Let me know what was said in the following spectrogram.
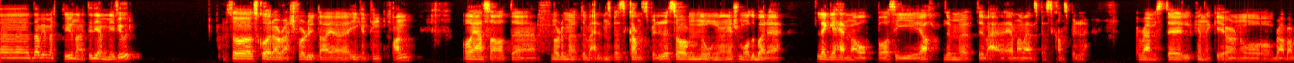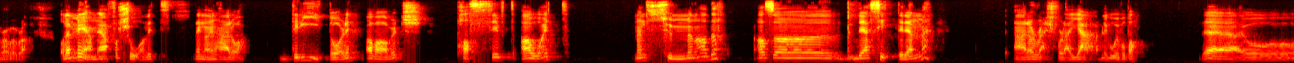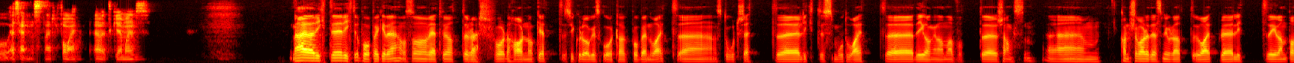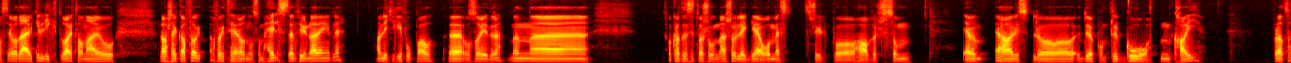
da vi møtte United hjemme i fjor, så skåra Rashford ut av ingenting. Pang. Og jeg sa at når du møter verdens beste kantspillere, så noen ganger så må du bare legge hendene opp og si ja, du møter en av verdens beste kantspillere. Ramsdale kunne ikke gjøre noe bla, bla, bla. bla. Og det mener jeg for så vidt den gangen her òg. Dritdårlig av Havertz. Passivt av White. Men summen av det, altså Det jeg sitter igjen med, er at Rashford er jævlig god i fotball. Det er jo essensen her for meg. Jeg vet ikke, Magnus. Nei, det er viktig, viktig, å påpeke det. Og så vet vi at Rashford har nok et psykologisk overtak på Ben White. Eh, stort sett eh, lyktes mot White eh, de gangene han har fått sjansen. Kanskje var det det som gjorde at White ble litt passiv. Og det er jo ikke likt White. Han er jo, lar seg ikke affektere av noe som helst, den fyren der, egentlig. Han liker ikke fotball uh, osv. Men uh, akkurat den situasjonen der så legger jeg òg mest skyld på Havertz, som jeg, jeg, har lyst til å døpe om til gåten Kai. For at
